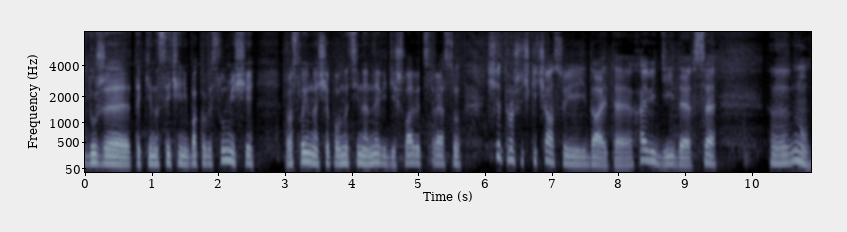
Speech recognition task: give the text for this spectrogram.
дуже такі насичені бакові суміші. Рослина ще повноцінно не відійшла від стресу. Ще трошечки часу їй дайте, хай відійде, все. Е, ну,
